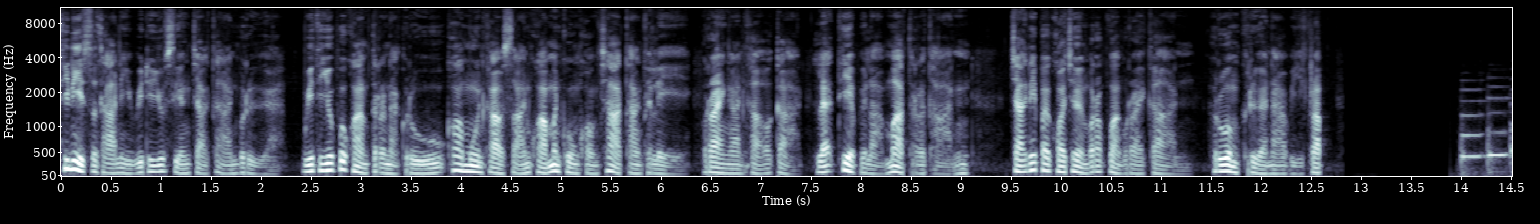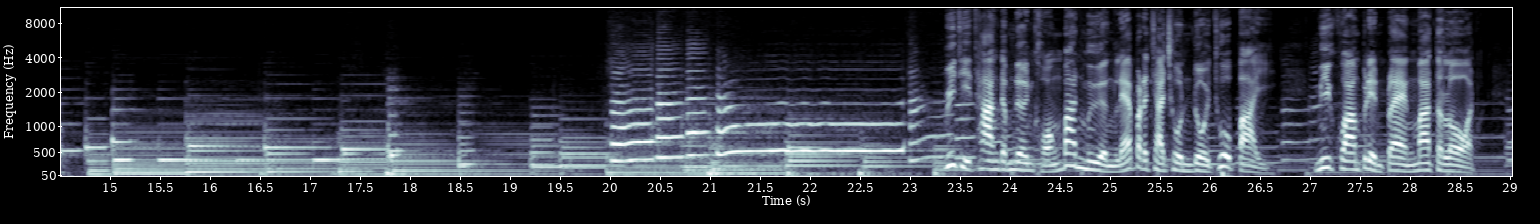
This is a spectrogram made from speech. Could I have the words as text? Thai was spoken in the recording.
ที่นี่สถานีวิทยุเสียงจากฐานเรือ วิทยุเพื่อความตระหนักรู้ข้อมูลข่าวสารความมั่นคงของชาติทางทะเล รายงานข่าวอากาศ และเทียบเวลามาตรฐาน จากนี้ไปขอเชิญรับฟังรายการ ร่วมเครือนาวีครับวิถีทางดำเนินของบ้านเมืองและประชาชนโดยทั่วไป มีความเปลี่ยนแปลงมาตลอด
